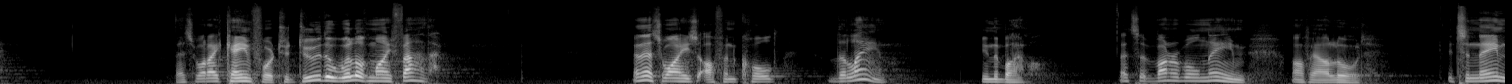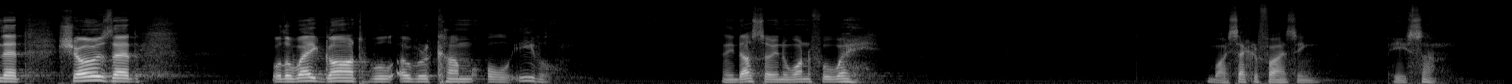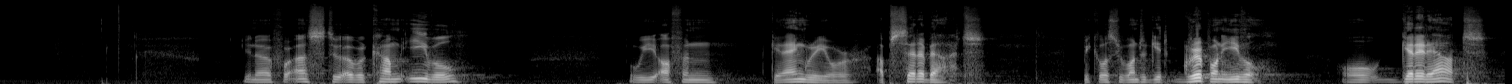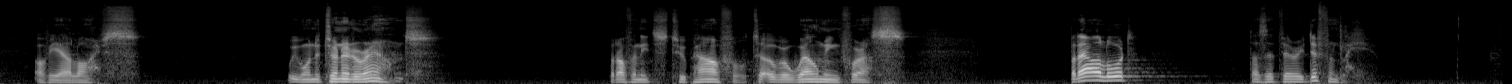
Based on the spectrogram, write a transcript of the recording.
That's what I came for, to do the will of my Father. And that's why he's often called the Lamb in the Bible. That's a vulnerable name of our Lord. It's a name that shows that, well, the way God will overcome all evil. And He does so in a wonderful way by sacrificing His Son. You know, for us to overcome evil, we often get angry or upset about it because we want to get grip on evil or get it out of our lives. We want to turn it around. But often it's too powerful, too overwhelming for us. But our Lord does it very differently.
